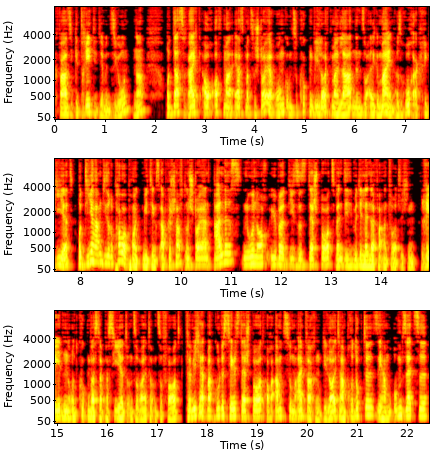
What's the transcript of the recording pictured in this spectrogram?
quasi gedreht die Dimension, ne? Und das reicht auch oft mal erstmal zur Steuerung, um zu gucken, wie läuft mein Laden denn so allgemein, also hoch aggregiert. Und die haben diese PowerPoint-Meetings abgeschafft und steuern alles nur noch über dieses Dashboards, wenn die mit den Länderverantwortlichen reden und gucken, was da passiert und so weiter und so fort. Für mich hat man gutes Sales Dashboard auch am zum Einfachen. Die Leute haben Produkte, sie haben Umsätze,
